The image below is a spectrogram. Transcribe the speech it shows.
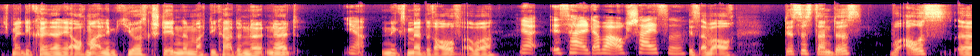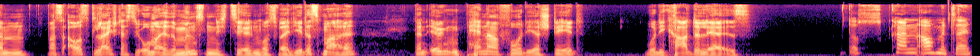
Ich meine, die können dann ja auch mal an dem Kiosk stehen, dann macht die Karte nerd, nerd, Ja. nichts mehr drauf, aber Ja, ist halt aber auch scheiße. ist aber auch, das ist dann das, wo aus, ähm, was ausgleicht, dass die Oma ihre Münzen nicht zählen muss, weil jedes Mal dann irgendein Penner vor dir steht, wo die Karte leer ist. Das kann auch mit sein.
